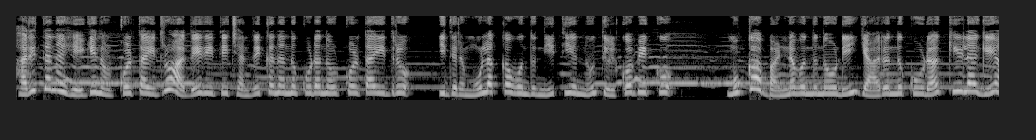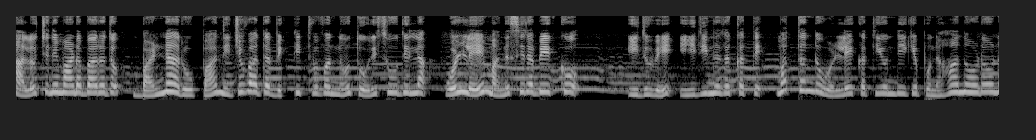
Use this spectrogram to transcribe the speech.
ಹರಿತನ ಹೇಗೆ ನೋಡ್ಕೊಳ್ತಾ ಇದ್ರು ಅದೇ ರೀತಿ ಚಂದ್ರಿಕನನ್ನು ಕೂಡ ನೋಡ್ಕೊಳ್ತಾ ಇದ್ರು. ಇದರ ಮೂಲಕ ಒಂದು ನೀತಿಯನ್ನು ತಿಳ್ಕೋಬೇಕು. ಮುಖ ಬಣ್ಣವನ್ನು ನೋಡಿ ಯಾರನ್ನು ಕೂಡ ಕೀಳಾಗಿ ಆಲೋಚನೆ ಮಾಡಬಾರದು. ಬಣ್ಣ ರೂಪ ನಿಜವಾದ ವ್ಯಕ್ತಿತ್ವವನ್ನು ತೋರಿಸುವುದಿಲ್ಲ. ಒಳ್ಳೆ ಮನಸ್ಸಿರಬೇಕು. ಇದುವೇ ಈ ದಿನದ ಕತೆ. ಮತ್ತೊಂದು ಒಳ್ಳೆ ಕಥೆಯೊಂದಿಗೆ ಪುನಃ ನೋಡೋಣ.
